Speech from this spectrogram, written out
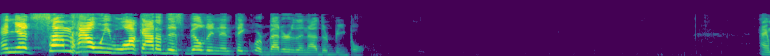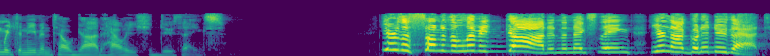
And yet somehow we walk out of this building and think we're better than other people. And we can even tell God how he should do things. You're the Son of the living God, and the next thing, you're not going to do that.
